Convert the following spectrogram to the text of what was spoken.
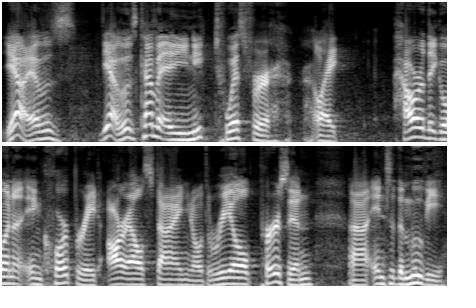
Yeah, it was. Yeah, it was kind of a unique twist for like how are they going to incorporate R.L. Stine, you know, the real person, uh, into the movie,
